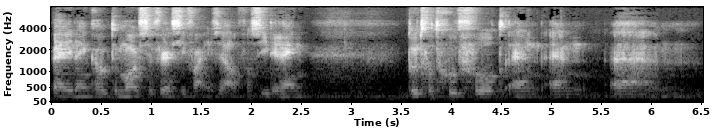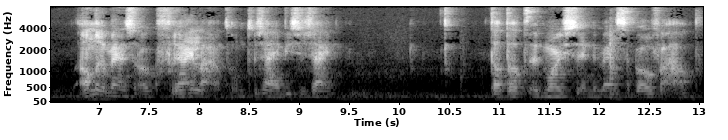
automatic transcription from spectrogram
ben je denk ik ook de mooiste versie van jezelf. Als iedereen doet wat goed voelt en, en ehm, andere mensen ook vrijlaat om te zijn wie ze zijn. Dat dat het mooiste in de mensen boven haalt.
